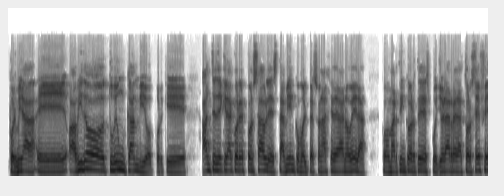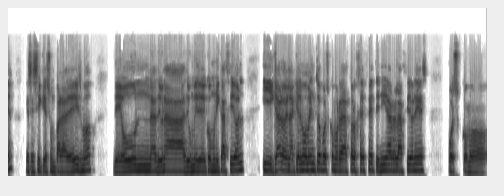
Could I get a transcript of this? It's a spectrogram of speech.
Pues mira, eh, ha habido, tuve un cambio, porque antes de que era corresponsables, también como el personaje de la novela, como Martín Cortés, pues yo era redactor jefe, ese sí que es un paralelismo, de, una, de, una, de un medio de comunicación. Y claro, en aquel momento, pues como redactor jefe tenía relaciones pues como,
